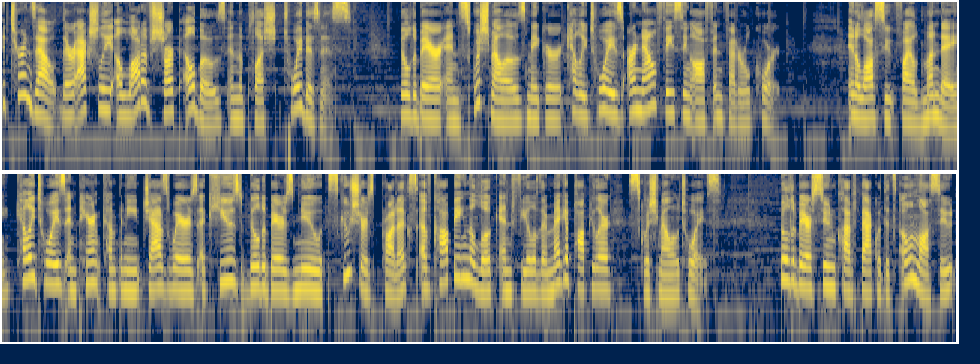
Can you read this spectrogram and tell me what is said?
It turns out there are actually a lot of sharp elbows in the plush toy business. Build a Bear and Squishmallows maker Kelly Toys are now facing off in federal court. In a lawsuit filed Monday, Kelly Toys and parent company Jazwares accused Build a Bear's new Skoosherz products of copying the look and feel of their mega popular Squishmallow toys. Build a Bear soon clapped back with its own lawsuit,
